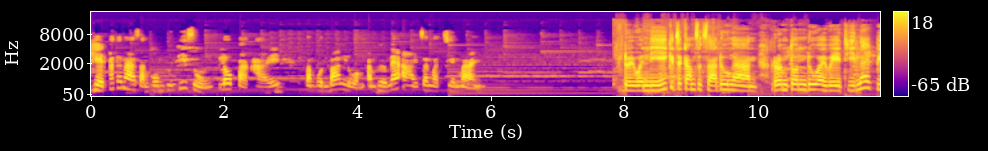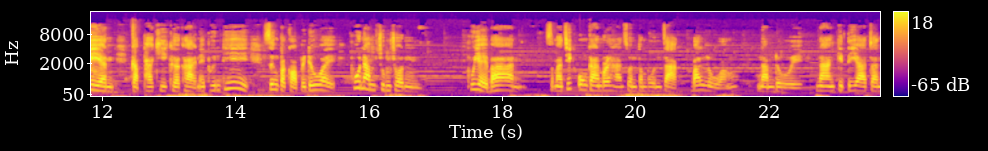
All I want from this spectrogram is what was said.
เขตพัฒนาสังคมพื้นที่สูง โลกป่าไคตำบลบ้านหลวงอำเภอแม่อายจังหวัดเชียงใหม่ โดยวันนี้กิจกรรมศึกษาดูงาน เริ่มต้นด้วยเวทีแลกเปลี่ยน กับภาคีเครือข่ายในพื้นที่ ซึ่งประกอบไปด้วย ผู้นำชุมชน ผู้ใหญ่บ้าน สมาชิกองค์การบริหารส่วนตำบลจากบ้านหลวงนำโดย นางกิติยาจัน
